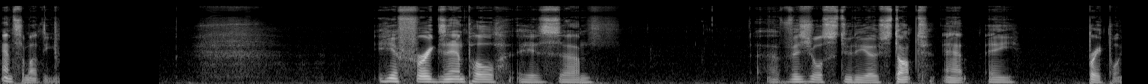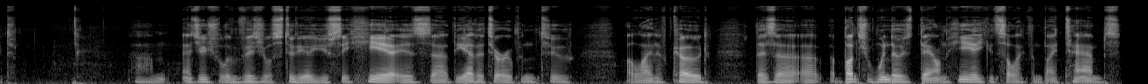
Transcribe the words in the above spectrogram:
And some other Here, for example, is um, Visual Studio stopped at a breakpoint. Um, as usual in Visual Studio, you see here is uh, the editor open to a line of code. There's a, a, a, bunch of windows down here. You can select them by tabs,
